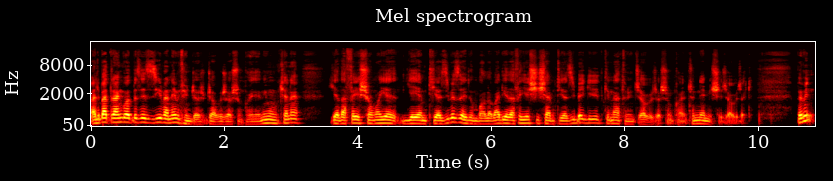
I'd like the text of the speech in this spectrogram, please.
ولی بعد رنگ باید بذارید زیر و نمی‌تونید جابجاشون کنید. یعنی ممکنه یه دفعه شما یه, یه امتیازی بذارید اون بالا بعد یه دفعه یه شیش امتیازی بگیرید که نتونید جابجاشون کنید چون نمیشه جابجا کرد. ببین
